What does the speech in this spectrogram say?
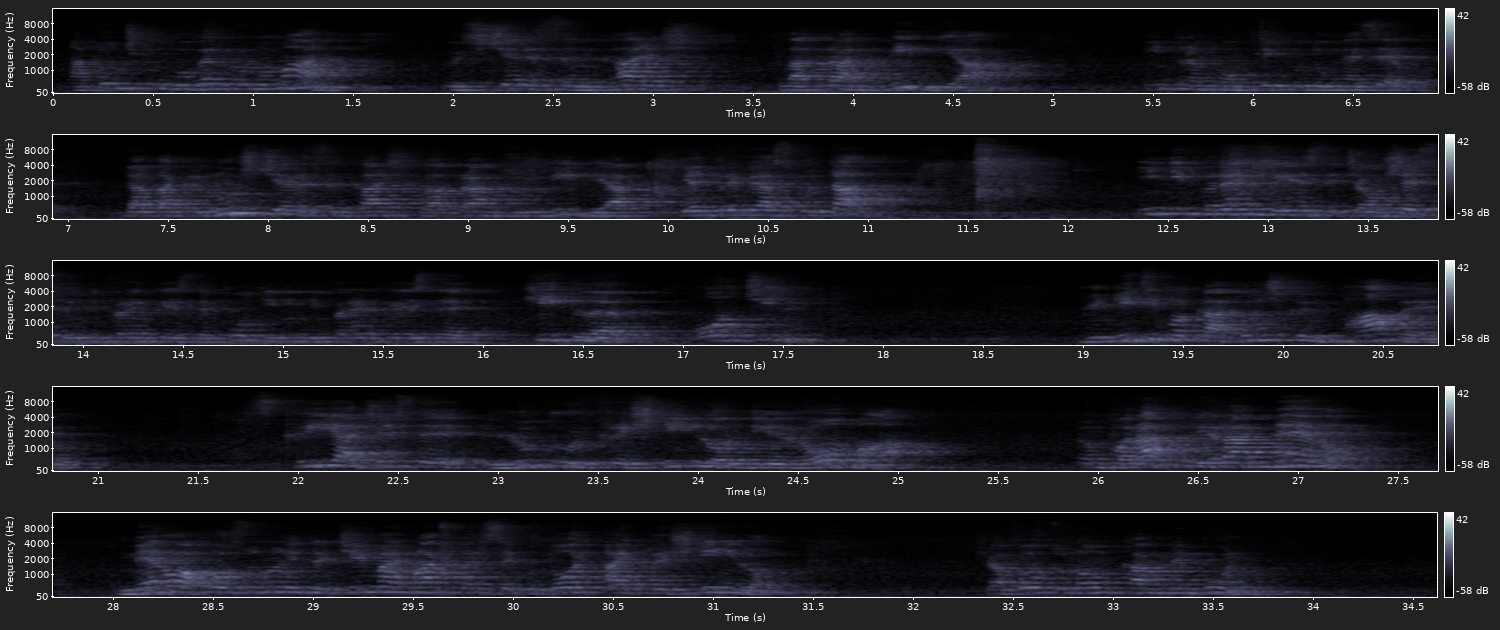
atunci când guvernul uman îți cere să încalci flagrant Biblia, intră în conflict cu Dumnezeu. Dar dacă nu își cere să încalci flagrant Biblia, el trebuie ascultat. Indiferent că este Ceaușescu, indiferent că este Putin, indiferent că este Hitler, oricine. Gândiți-vă că atunci când Pavel scrie aceste lucruri creștinilor din Roma, împăratul era Nero. Nero a fost unul dintre cei mai mari persecutori ai creștinilor. Și a fost un om cam nebun.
